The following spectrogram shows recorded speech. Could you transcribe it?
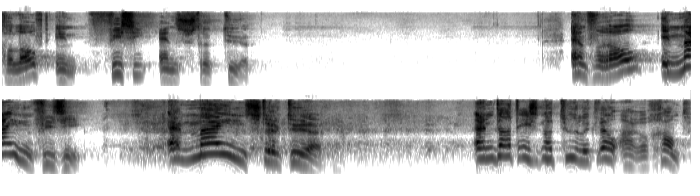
gelooft in visie en structuur. En vooral in mijn visie en mijn structuur. En dat is natuurlijk wel arrogant.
